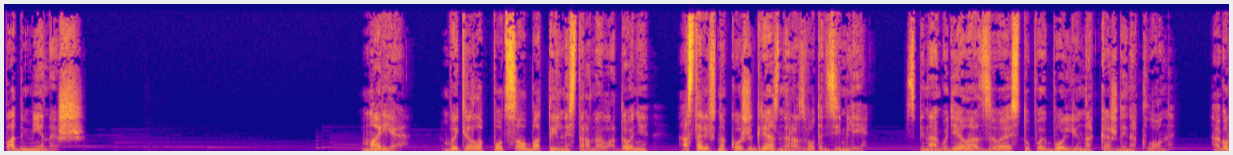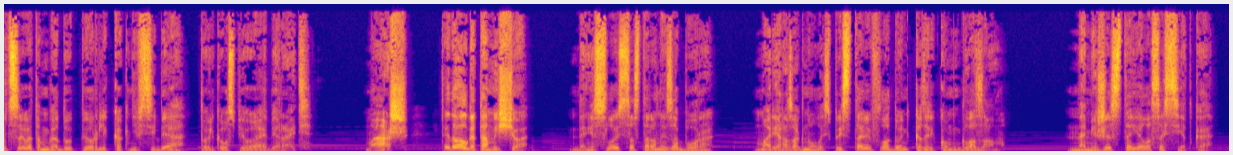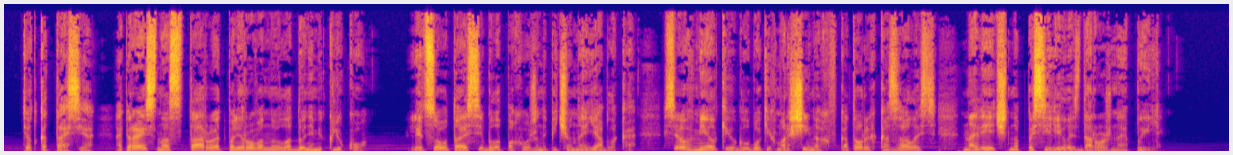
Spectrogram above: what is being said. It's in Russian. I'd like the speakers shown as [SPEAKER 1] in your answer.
[SPEAKER 1] Подменыш. Марья вытерла пот со лба тыльной стороной ладони, оставив на коже грязный развод от земли. Спина гудела, отзываясь тупой болью на каждый наклон. Огурцы в этом году перли как не в себя, только успевая обирать. «Маш, ты долго там еще?» Донеслось со стороны забора. Марья разогнулась, приставив ладонь козырьком к глазам. На меже стояла соседка, тетка Тасья, опираясь на старую отполированную ладонями клюку. Лицо у Таси было похоже на печеное яблоко, все в мелких глубоких морщинах, в которых, казалось, навечно поселилась дорожная пыль.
